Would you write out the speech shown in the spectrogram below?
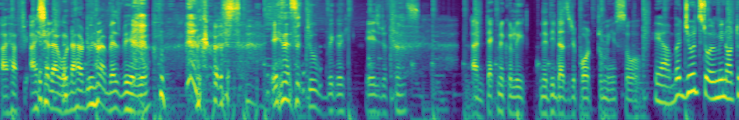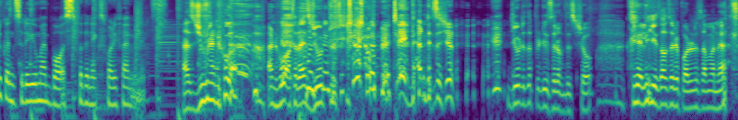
I have. I said I won't. I have to be on my best behavior because A, there's a too big a age difference, and technically Nidhi does report to me. So Yeah, but Jude's told me not to consider you my boss for the next 45 minutes. has Jude and who and who authorized Jude to, to take that decision? Jude is the producer of this show. Clearly, he's also reporting to someone else.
